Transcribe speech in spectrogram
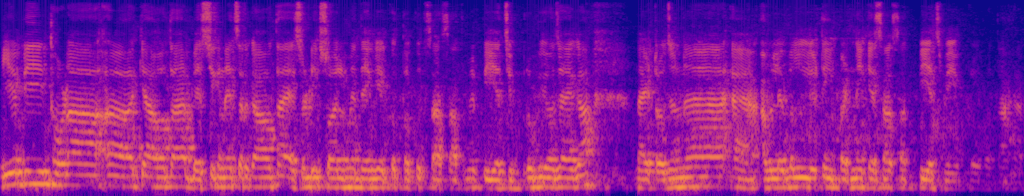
ये भी थोड़ा आ, क्या होता है बेसिक नेचर का होता है एसिडिक सॉइल में देंगे तो कुछ साथ साथ में पीएच इंप्रूव भी हो जाएगा। नाइट्रोजन अवेलेबिलिटी बढ़ने के साथ साथ पीएच भी इंप्रूव होता है।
